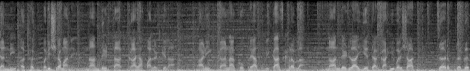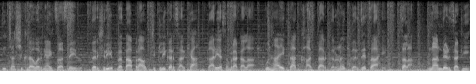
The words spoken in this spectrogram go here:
यांनी अथक परिश्रमाने नांदेडचा कायापालट केला आणि कानाकोपऱ्यात विकास घडवला. नांदेडला येत्या काही वर्षात जर प्रगतीच्या शिखरावर न्यायचं असेल तर श्री प्रतापराव चिखलीकर सारख्या कार्यसम्राटाला पुन्हा एकदा खासदार करणं गरजेचं आहे. चला नांदेडसाठी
